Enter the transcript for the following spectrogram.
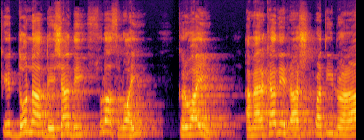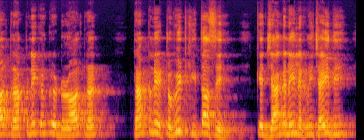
ਕਿ ਦੋਨਾਂ ਦੇਸ਼ਾਂ ਦੀ ਸੁਲ੍ਹਾ ਸੁਲਵਾਈ ਕਰਵਾਈ। ਅਮਰੀਕਾ ਦੇ ਰਾਸ਼ਟਰਪਤੀ ਡੋਨਾਲਡ ਟਰੰਪ ਨੇ, ਕਿਉਂਕਿ ਡੋਨਾਲਡ ਟਰੰ- ਟਰੰਪ ਨੇ ਟਵੀਟ ਕੀਤਾ ਸੀ ਕਿ ਜੰਗ ਨਹੀਂ ਲੱਗਣੀ ਚਾਹੀਦੀ।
